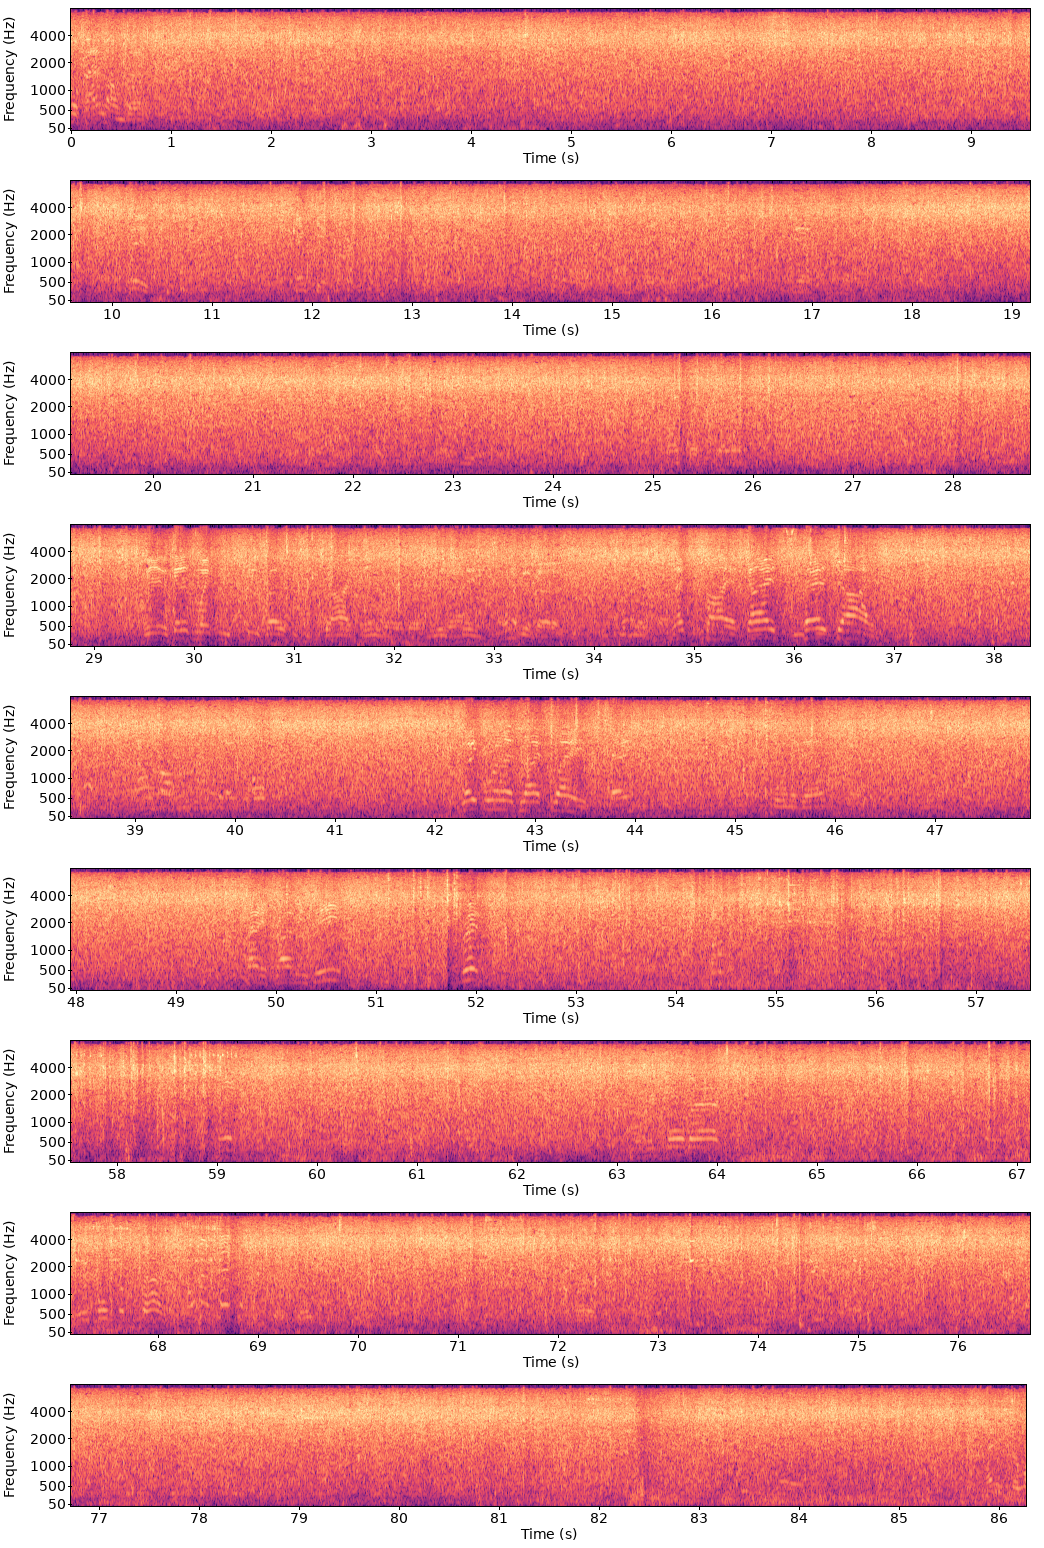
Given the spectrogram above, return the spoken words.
做白朗的。the boat and dive in a little bit. Be. Let's try it, guys. Prepare to gybe. Wait for one of those nice waves, okay? You want to go? Okay, driving deep. Rip.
